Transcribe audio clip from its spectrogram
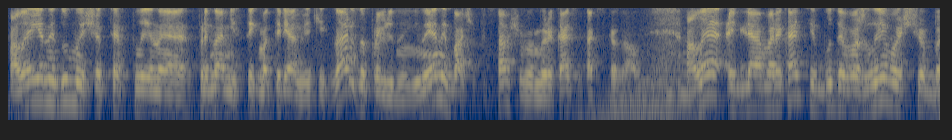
Але я не думаю, що це вплине принаймні з тих матеріалів, яких зараз оприлюднені. Ну я не бачу підстав, щоб американці так сказали. Але для американців буде важливо, щоб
